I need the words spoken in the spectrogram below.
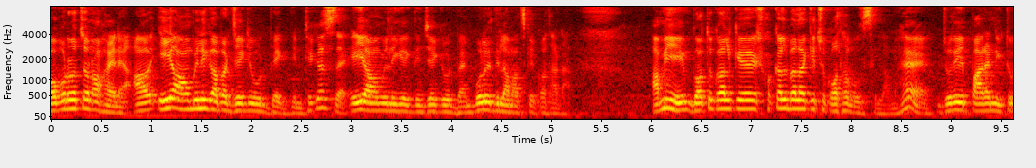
কবর রচনা হয় না এই আওয়ামী লীগ আবার জেগে উঠবে একদিন, ঠিক আছে? এই আওয়ামী লীগ একদিন জেগে উঠবে। আমি বলে দিলাম আজকে কথাটা। আমি গতকালকে সকালবেলা কিছু কথা বলছিলাম হ্যাঁ? যদি পারেন একটু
